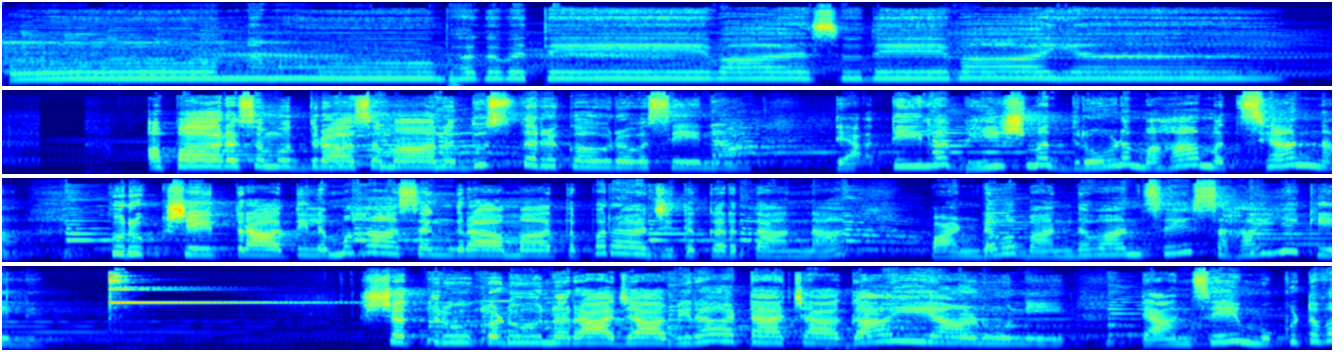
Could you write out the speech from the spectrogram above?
ॐ नमो भगवते वासुदेवाय। अपार समुद्रासमान दुस्तर कौरव सेना त्यातील भीष्म द्रोण महामत्स्यांना कुरुक्षेत्रातील महासंग्रामात पराजित करताना पांडव बांधवांचे सहाय्य केले. शत्रूकडून राजा विराटाच्या गायी आणूनी त्यांचे मुकुट व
